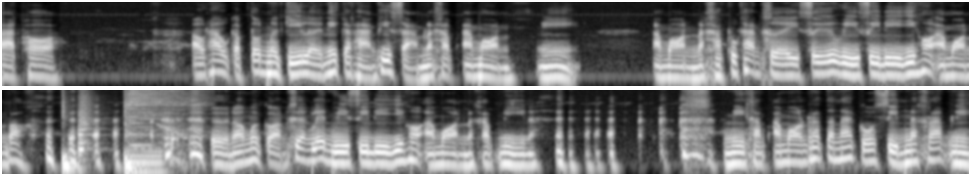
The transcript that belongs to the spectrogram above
บาทพอ เอาเท่ากับต้นเมื่อกี้เลยนี่กระถางที่สามนะครับอมรนี่ อมรนนะครับ ทุกท่านเคยซื้อ VCD ยี่ห้ออมรเปล่าเออเนาะเมื่อก่อนเครื่องเล่น VCD ยี่ห้ออมรนะครับ มีนะนี่ครับอมรรัตนโกสินทร์นะครับ นี่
